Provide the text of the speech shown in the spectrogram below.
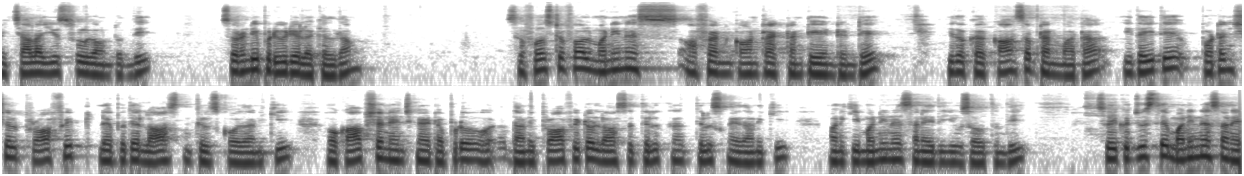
మీకు చాలా యూస్ఫుల్గా ఉంటుంది. సో రండి ఇప్పుడు వీడియోలోకి వెళ్దాం. So first of all moneyness of and contract అంటే ఏంటంటే ఇది ఒక కాన్సెప్ట్ అనమాట ఇదైతే పొటెన్షియల్ ప్రాఫిట్ లేకపోతే లాస్ని తెలుసుకోవడానికి ఒక ఆప్షన్ ఎంచుకునేటప్పుడు దాని ప్రాఫిట్ లాస్ తెలుసు తెలుసుకునేదానికి మనకి మనీనెస్ అనేది యూస్ అవుతుంది. సో ఇక్కడ చూస్తే మనీనెస్ అనే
